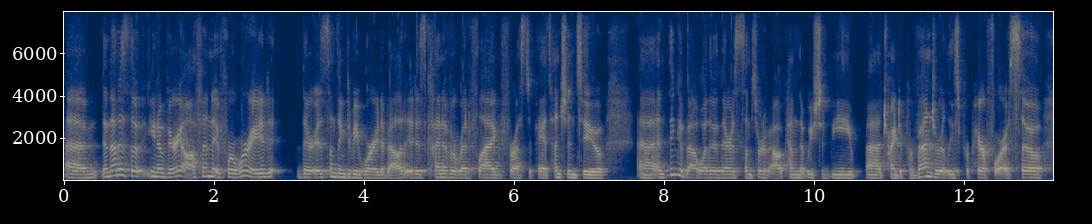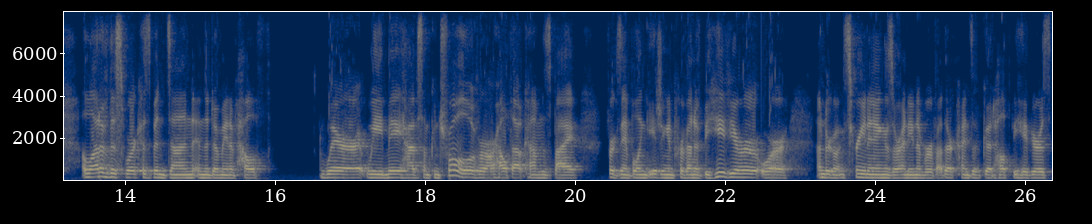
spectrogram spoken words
Um, and that is the, you know, very often if we're worried, there is something to be worried about. It is kind of a red flag for us to pay attention to uh, and think about whether there's some sort of outcome that we should be uh, trying to prevent or at least prepare for. So, a lot of this work has been done in the domain of health, where we may have some control over our health outcomes by for example, engaging in preventive behavior or undergoing screenings or any number of other kinds of good health behaviors.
